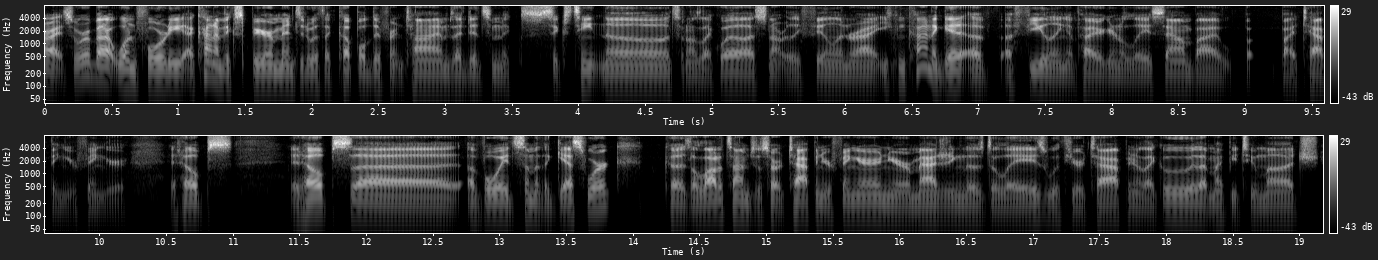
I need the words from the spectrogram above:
All right, so we're about at 140. I kind of experimented with a couple different times. I did some 16th notes, and I was like, well, that's not really feeling right. You can kind of get a, a feeling of how you're going to lay sound by by tapping your finger. It helps it helps uh, avoid some of the guesswork because a lot of times you'll start tapping your finger and you're imagining those delays with your tap, and you're like, ooh, that might be too much.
